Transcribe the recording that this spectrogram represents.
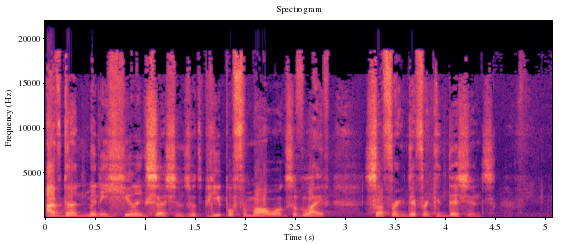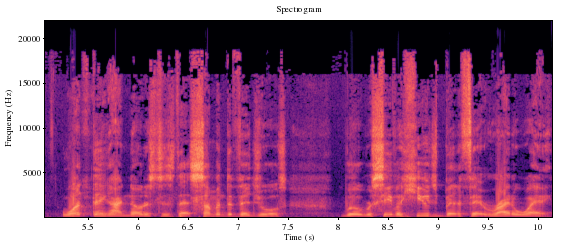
I've done many healing sessions with people from all walks of life suffering different conditions. One thing I noticed is that some individuals will receive a huge benefit right away,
